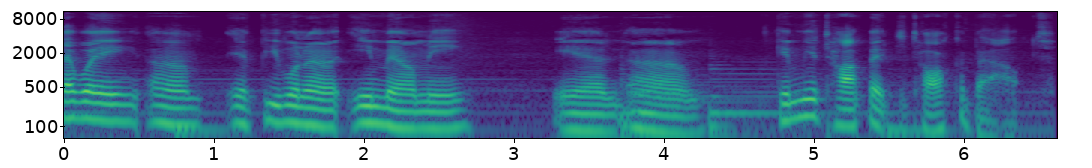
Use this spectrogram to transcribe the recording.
That way, um, if you want to email me and um, give me a topic to talk about,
